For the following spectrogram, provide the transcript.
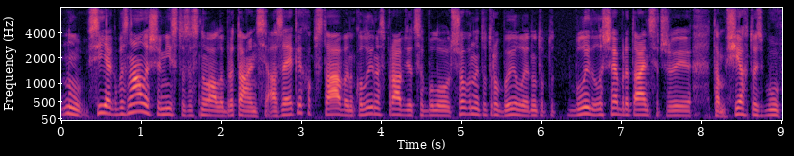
ну всі всі якби знали, що місто заснували британці, а за яких обставин, коли насправді це було, що вони тут робили? Ну тобто були лише британці, чи там ще хтось був.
